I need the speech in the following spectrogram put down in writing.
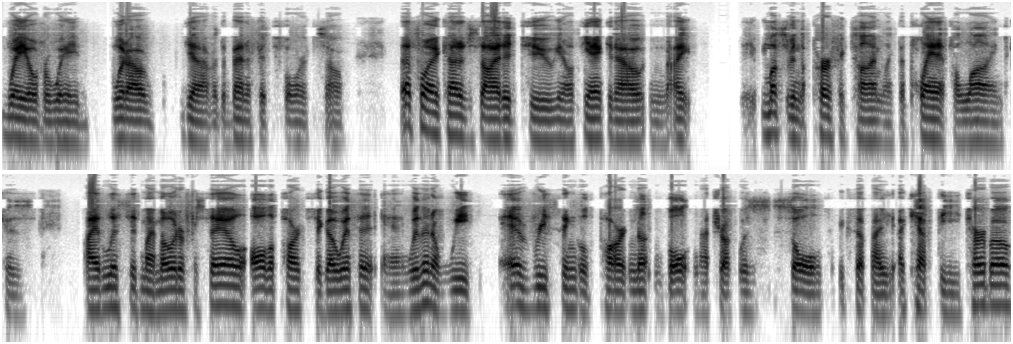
way overweighed what I would get out of the benefits for it. So that's why I kind of decided to, you know, yank it out. And I, it must have been the perfect time, like the planets aligned, because I listed my motor for sale, all the parts to go with it, and within a week, every single part, nut and bolt in that truck was sold, except I, I kept the turbo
